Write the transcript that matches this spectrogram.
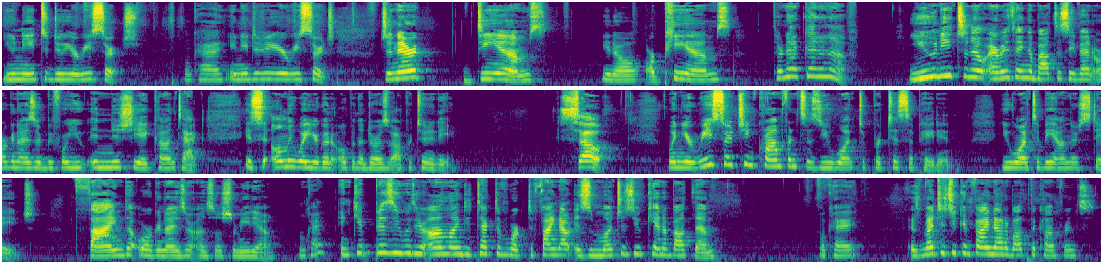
you need to do your research. Okay, you need to do your research. Generic DMs, you know, or PMs, they're not good enough. You need to know everything about this event organizer before you initiate contact. It's the only way you're going to open the doors of opportunity. So, when you're researching conferences you want to participate in, you want to be on their stage, find the organizer on social media, okay? And get busy with your online detective work to find out as much as you can about them, okay? As much as you can find out about the conference,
